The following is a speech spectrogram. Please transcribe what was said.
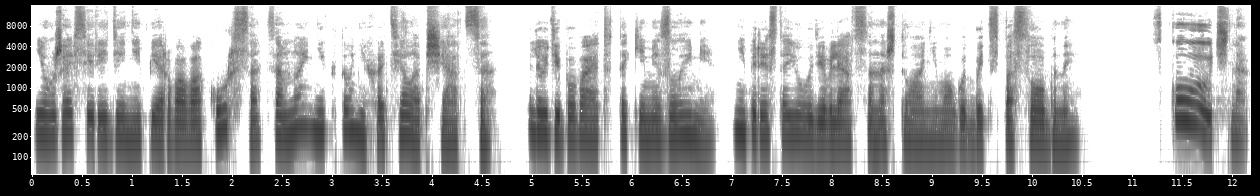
и уже в середине первого курса со мной никто не хотел общаться. Люди бывают такими злыми, не перестаю удивляться, на что они могут быть способны. «Скучно!»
